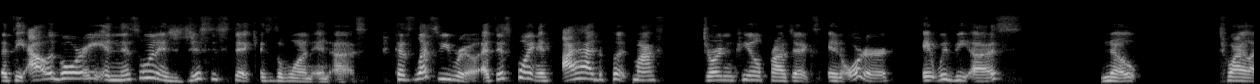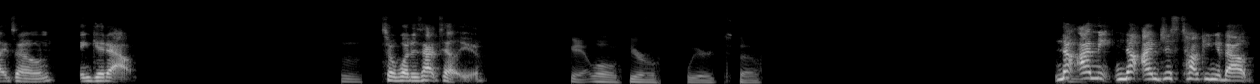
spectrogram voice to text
that the allegory in this one is just as thick as the one in us. Because let's be real at this point if i had to put my jordan peele projects in order it would be us nope twilight zone and get out. Hmm. so what does that tell you? Yeah, well, you're weird, so. No, I mean, no, I'm just talking about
